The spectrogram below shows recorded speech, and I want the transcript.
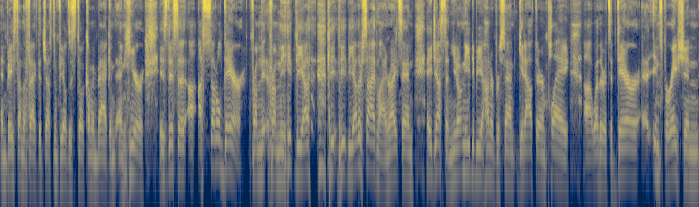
and based on the fact that Justin Fields is still coming back. And, and here is this a, a subtle dare from the from the the, uh, the, the, other sideline, right? Saying, "Hey, Justin, you don't need to be 100. percent Get out there and play." Uh, whether it's a dare, uh, inspiration,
